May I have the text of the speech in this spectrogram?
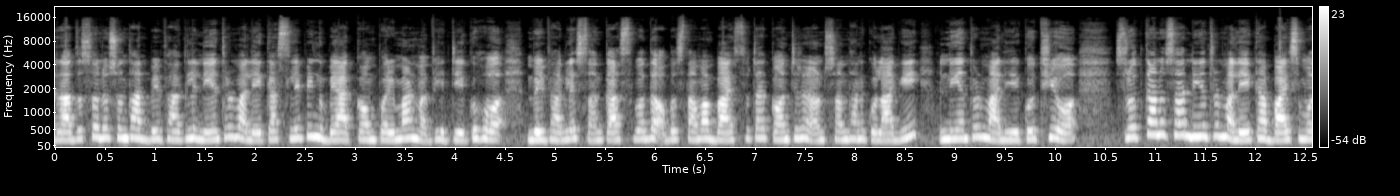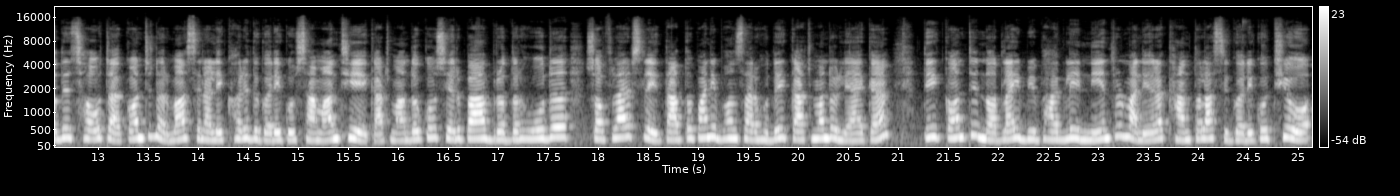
राजस्व अनुसन्धान विभागले नियन्त्रणमा लिएका स्लिपिङ ब्याग कम परिमाणमा भेटिएको हो। विभागले शंकास्पद अवस्थामा बाइसवटा कन्टेनर अनुसन्धानको लागि नियन्त्रणमा लिएको थियो। स्रोतका अनुसार नियन्त्रणमा लिएका बाइस मध्ये छवटा कन्टेनरमा सेनाले खरिद गरेको सामान थिए। काठमाडौँको शेर्पा ब्रदरहुड सप्लायर्सले तातो पानी भन्सार हुँदै काठमाडौँ ल्याएका ती कन्टेनरलाई विभागले नियन्त्रण नियन्त्रणमा लिएर खानतलासी गरेको थियो।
